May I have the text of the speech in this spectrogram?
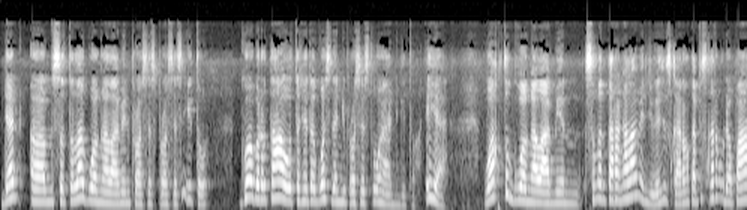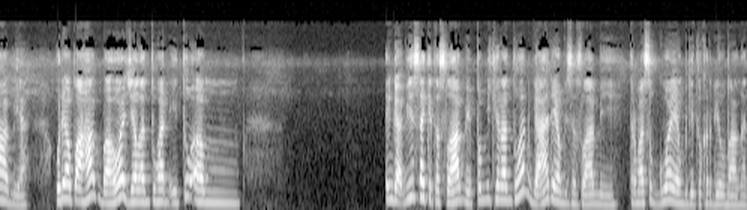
Dan um, setelah gue ngalamin proses-proses itu gue baru tahu ternyata gue sedang diproses Tuhan gitu. Iya waktu gue ngalamin sementara ngalamin juga sih sekarang tapi sekarang udah paham ya. Udah paham bahwa jalan Tuhan itu um, nggak bisa kita selami. Pemikiran Tuhan nggak ada yang bisa selami. Termasuk gue yang begitu kerdil banget.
